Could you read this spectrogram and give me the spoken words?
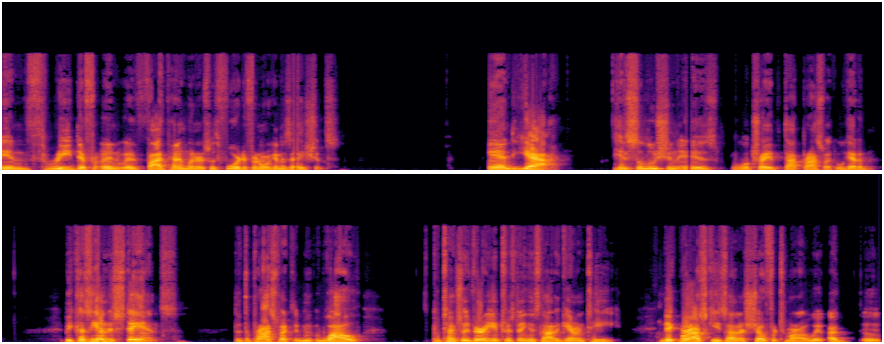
in three different, in five pennant winners with four different organizations. And yeah, his solution is we'll trade the top prospect, we'll get him. Because he understands that the prospect, while potentially very interesting, is not a guarantee Nick Morawski's on our show for tomorrow. We, uh, uh,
